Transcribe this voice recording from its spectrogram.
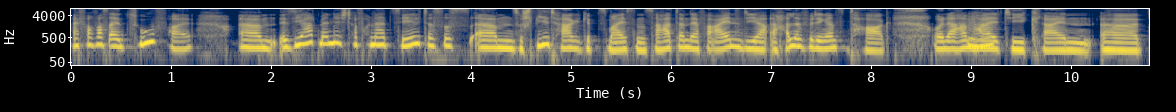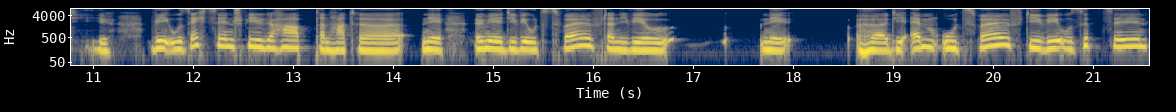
einfach was ein Zufall. Ähm, sie hat mir nicht davon erzählt, dass es ähm, so Spieltage gibt's meistens, da hat dann der Verein die Halle für den ganzen Tag. Und da haben Mhm. halt die kleinen, äh, die WU16 Spiel gehabt, dann hatte, nee, irgendwie die WU12, dann die WU, nee, äh, die MU12, die WU17,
